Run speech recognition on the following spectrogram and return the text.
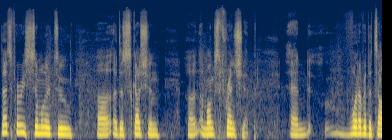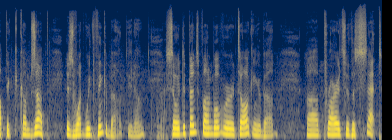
that's very similar to uh, a discussion uh, amongst friendship. And whatever the topic comes up is what we think about, you know. Right. So it depends upon what we're talking about uh, prior to the set.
